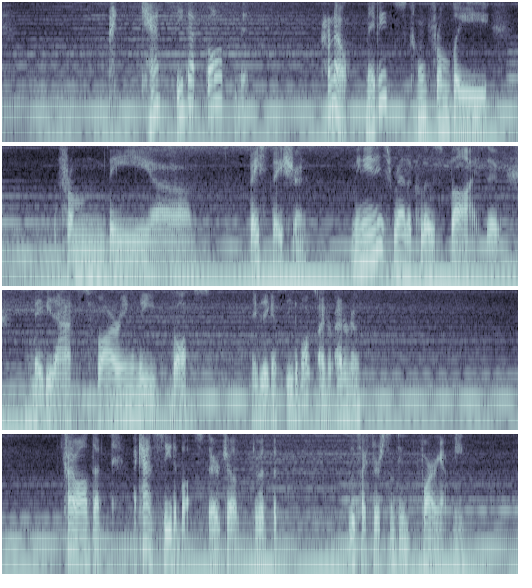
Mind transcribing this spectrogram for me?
I can't see that bot. I don't know. Maybe it's coming from the from the uh, space station. I mean, it is rather close by, so maybe that's firing the bots. Maybe they can see the bots. I don't. I don't know. Kind of odd that I can't see the bots. They're just, but, but looks like there's something firing at me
